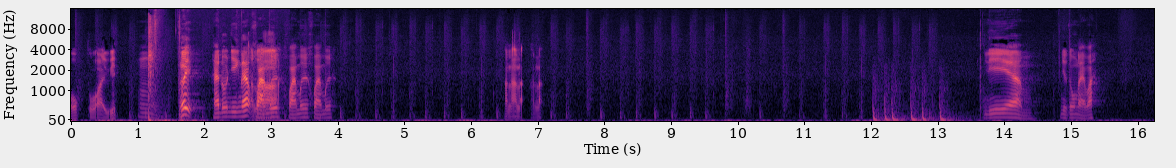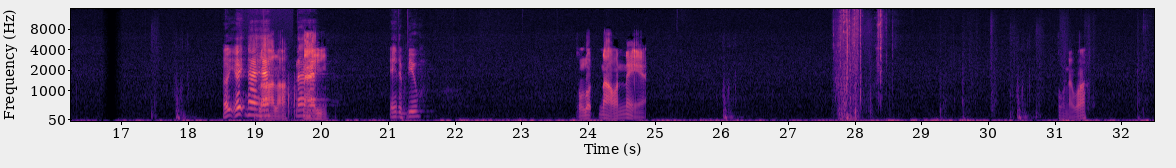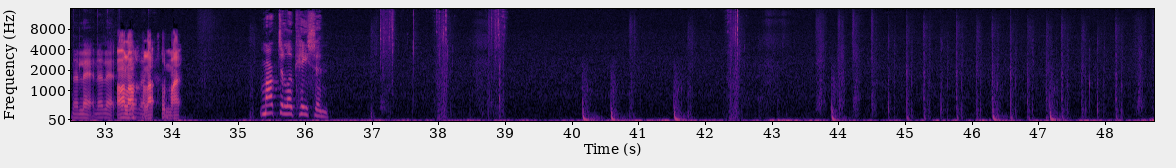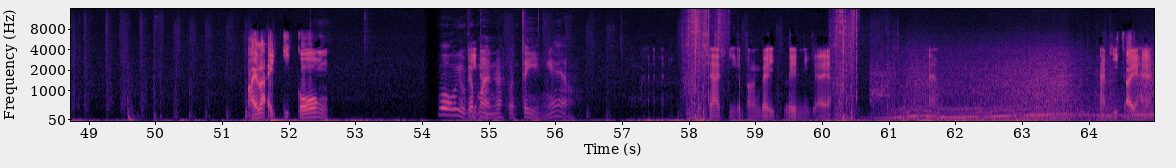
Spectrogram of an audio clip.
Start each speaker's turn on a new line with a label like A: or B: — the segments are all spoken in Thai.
A: หกตัวไอ้วิทย์
B: อืมเฮ้ยหาโดนยิงแล้ว
A: อะไร
B: ขวามือ ขวามือ ขวามือ
A: เอาละละเอาละ
B: เยี่ยม อยู่ตรงไหนวะ เฮ้ยเฮ้ยหน้า
A: เหร
B: ฮะ
A: อเหรอ
B: หน้า
A: แม่
B: ฮะ
A: ยิง
B: AW
A: ตรงรถหน้าวันแน่อะตรงไหน วะ
B: นั่นแหละนั่นแหละ
A: อ๋อเหรอ
B: ตง
A: เอา
B: นั้น
A: ละต้นไม้
C: Marked a location.
A: ไปละไอ้กิ๊กโกง
B: โว้อยู่กับ
A: อีกนะ
B: มันวะกวนตีนแง่ว
A: ชาตินี้ก็ต้องได้เล่นอย่างไรอะนะครับ ห้ามผีใกล้ฮะ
